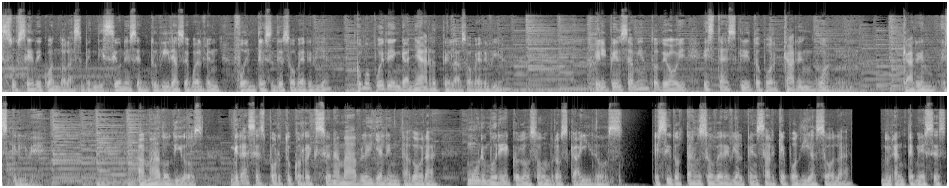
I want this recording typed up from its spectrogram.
¿Qué sucede cuando las bendiciones en tu vida se vuelven fuentes de soberbia? ¿Cómo puede engañarte la soberbia? El pensamiento de hoy está escrito por Karen Wang. Karen escribe. Amado Dios, gracias por tu corrección amable y alentadora. Murmuré con los hombros caídos. He sido tan soberbia al pensar que podía sola. Durante meses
